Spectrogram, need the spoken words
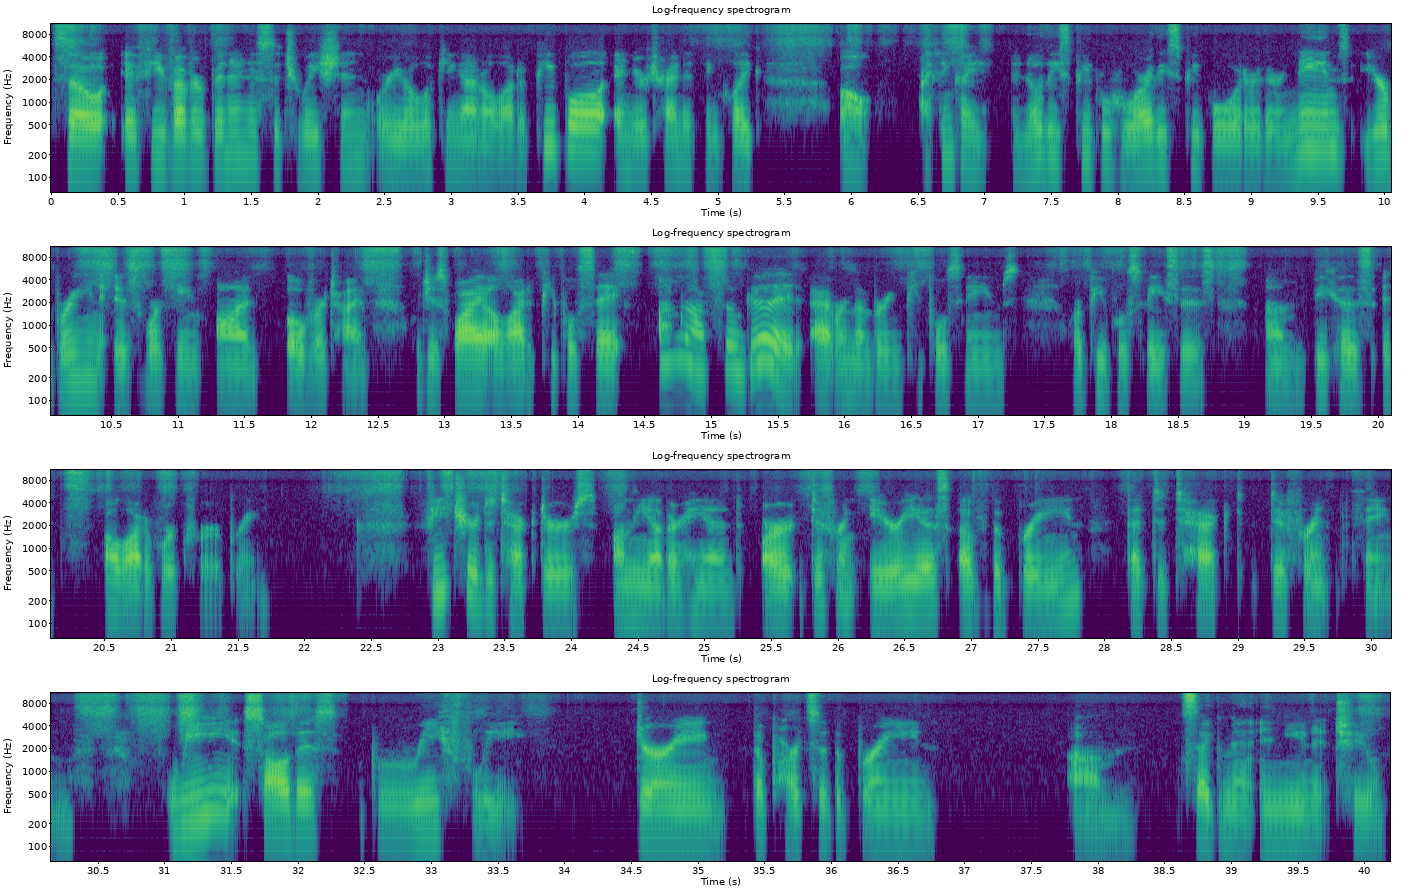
So, if you've ever been in a situation where you're looking at a lot of people and you're trying to think, like, oh, I think I, I know these people. Who are these people? What are their names? Your brain is working on overtime, which is why a lot of people say, I'm not so good at remembering people's names or people's faces um, because it's a lot of work for our brain. Feature detectors, on the other hand, are different areas of the brain that detect different things. We saw this briefly during the parts of the brain um, segment in Unit 2.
